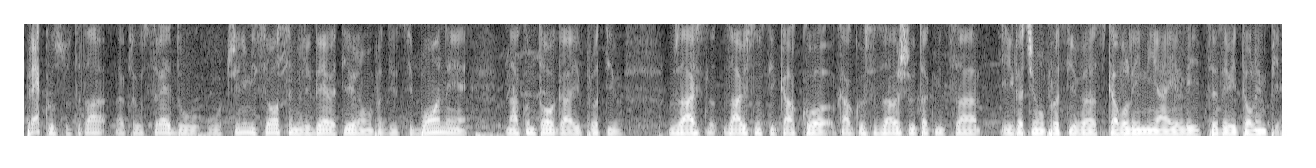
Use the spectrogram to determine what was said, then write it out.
preko sutra, dakle u sredu, u čini mi se 8 ili 9 igramo protiv Cibone, nakon toga i protiv u zavisno, zavisnosti kako, kako se završi utakmica igraćemo protiv eh, Skavolinija ili CD Vita Olimpije.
